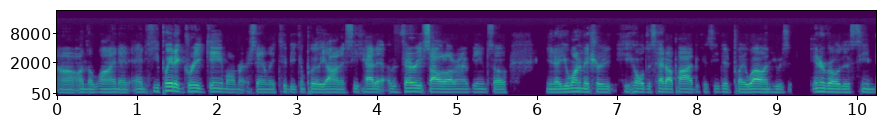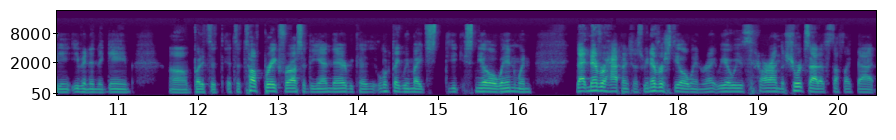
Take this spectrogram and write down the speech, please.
uh, on the line, and and he played a great game, Omar Stanley. To be completely honest, he had a, very solid all around game. So, you know, you want to make sure he holds his head up high because he did play well, and he was integral to this team being even in the game. Um, but it's a it's a tough break for us at the end there because it looked like we might st- steal a win when that never happens to us. We never steal a win, right? We always are on the short side of stuff like that.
